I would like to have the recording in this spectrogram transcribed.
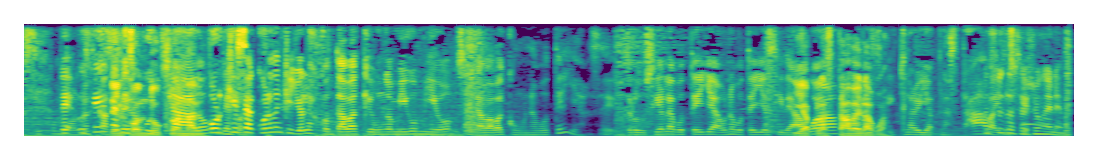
así como es ustedes Del conducto anal. Porque del se acuerdan que yo les contaba que un amigo mío se lavaba con una botella, se introducía la botella, una botella así de Y agua. aplastaba el agua. y claro, y aplastaba. Eso y es un enema.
